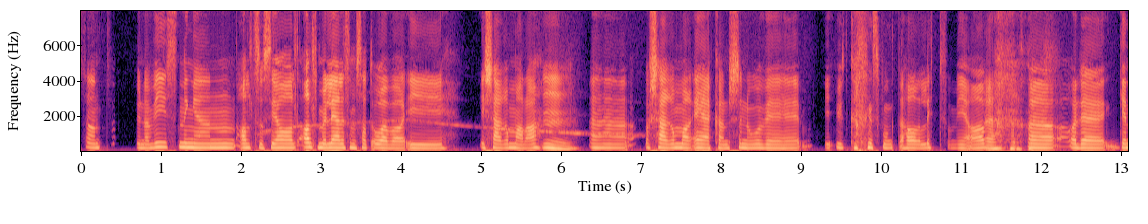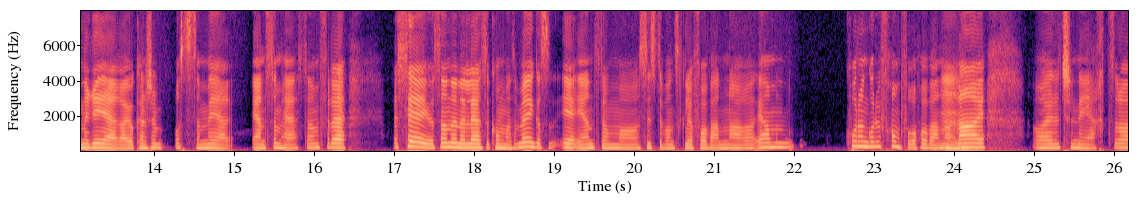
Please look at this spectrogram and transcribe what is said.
sant, undervisningen, alt sosialt, alt mulig er liksom satt over i, i skjermer, da. Mm. Uh, og skjermer er kanskje noe vi i utgangspunktet har litt for mye av. uh, og det genererer jo kanskje også mer ensomhet. For det, jeg ser jo sånn en elev som kommer til meg og så er ensom og syns det er vanskelig å få venner. Og, ja, men hvordan går du fram for å få venner? Mm. Nei, og jeg er litt sjenert. Så da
